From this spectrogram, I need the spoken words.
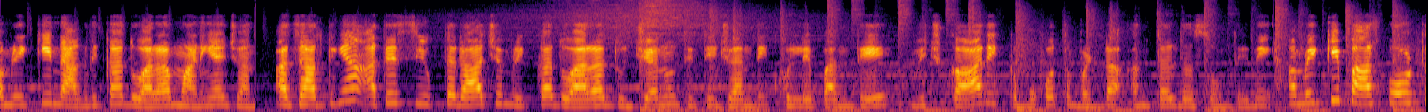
ਅਮਰੀਕੀ ਨਾਗਰਿਕਾਂ ਦੁਆਰਾ ਮਾਣੀਆਂ ਜਾਂਦੀਆਂ ਆਜ਼ਾਦੀਆਂ ਅਤੇ ਸੰਯੁਕਤ ਰਾਜ ਅਮਰੀਕਾ ਦੁਆਰਾ ਦੂਜਿਆਂ ਨੂੰ ਦਿੱਤੀ ਜਾਂਦੀ ਖੁੱਲੇਪਨ ਦੇ ਵਿਚਕਾਰ ਇੱਕ ਬਹੁਤ ਵੱਡਾ ਅੰਤਰ ਦਰਸਾਉਂਦੇ ਨੇ। ਅਮਰੀਕੀ ਪਾਸਪੋਰਟ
